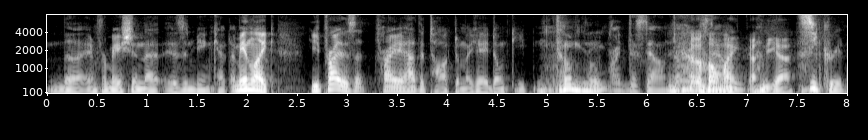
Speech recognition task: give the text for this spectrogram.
the information that isn't being kept. I mean, like you'd probably just probably have to talk to them like, hey, don't keep, don't write this down. Write this Oh down. my god, yeah. secret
